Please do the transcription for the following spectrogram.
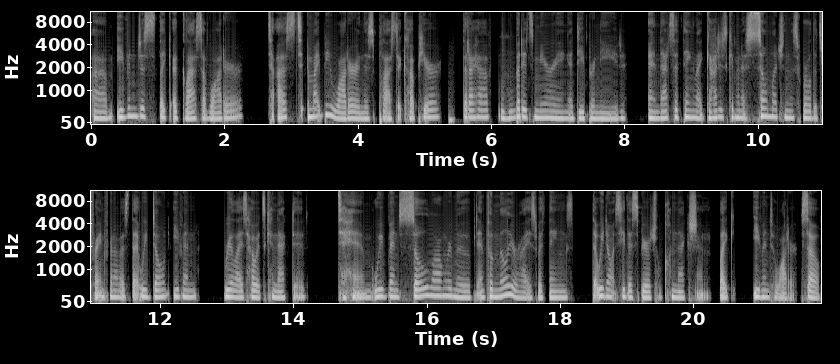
Um, even just like a glass of water to us, it might be water in this plastic cup here that I have Mhm. but it's mirroring a deeper need. And that's the thing, like God has given us so much in this world that's right in front of us that we don't even realize how it's connected to Him. We've been so long removed and familiarized with things that we don't see the spiritual connection, like even to water. So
